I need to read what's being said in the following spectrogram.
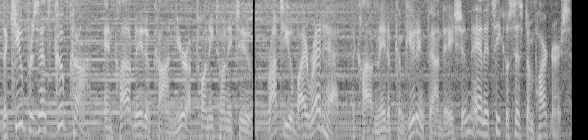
theCUBE presents KubeCon and Cloud Native Con Europe 2022. Brought to you by Red Hat, the Cloud Native Computing Foundation and its ecosystem partners.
